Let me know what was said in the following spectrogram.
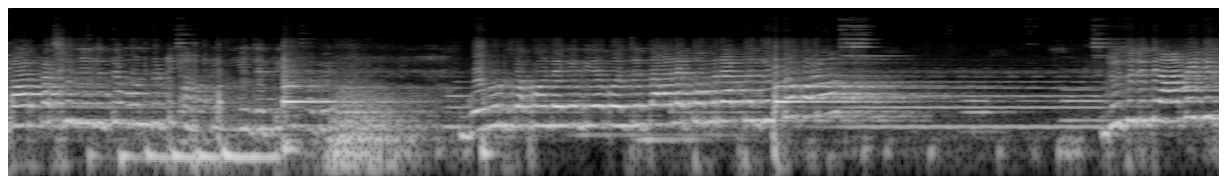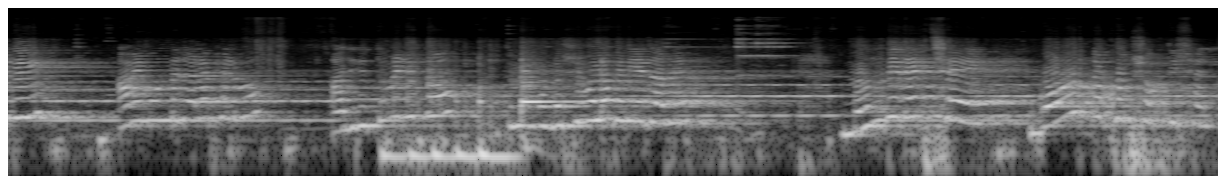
তার কাছে নিয়ে যেতে মুন্ডুটি আমাকে নিয়ে যেতেই হবে? গরুর তখন রেগে দিয়ে বলছে, তাহলে তোমরা একটা যুদ্ধ করো। যুদ্ধ যদি আমি জিতি, আমি মুন্ডু জলে ফেলব। আর যদি তুমি জিতো, তুমি মুন্ডু শিবলোকে নিয়ে যাবে। নন্দী দেখছে, গরুর তো খুব শক্তিশালী।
